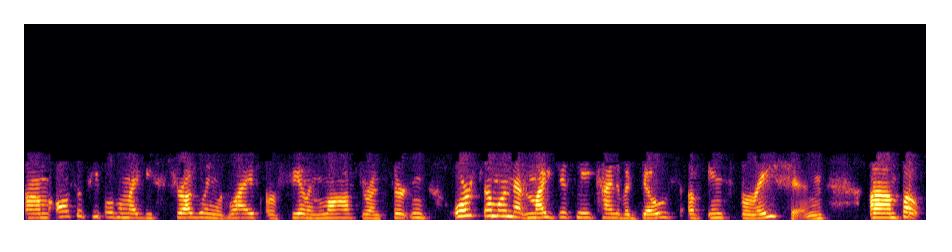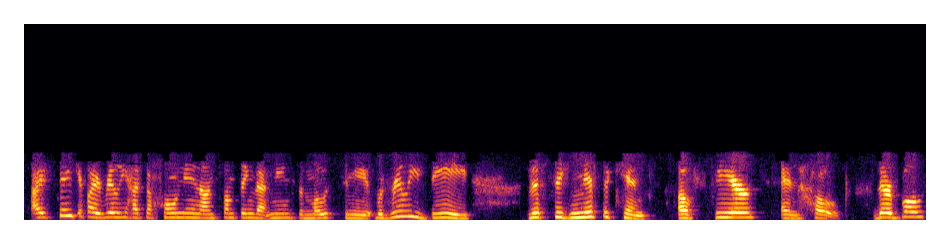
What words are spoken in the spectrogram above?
um, also people who might be struggling with life or feeling lost or uncertain, or someone that might just need kind of a dose of inspiration. Um, but I think if I really had to hone in on something that means the most to me, it would really be the significance of fear and hope. They're both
